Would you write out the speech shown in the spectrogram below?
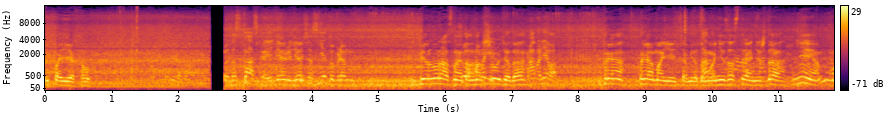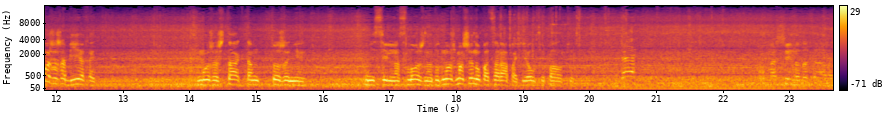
И поехал. Это сказка, я говорю, я сейчас еду прям Первый раз на этом Всё, маршруте, да? право-лево. Пря- прямо едь там, я думаю, не застрянешь, да. Не, можешь объехать. Можешь так, там тоже не, не сильно сложно. Тут можешь машину поцарапать, елки-палки. Да. Машину доцарапать.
